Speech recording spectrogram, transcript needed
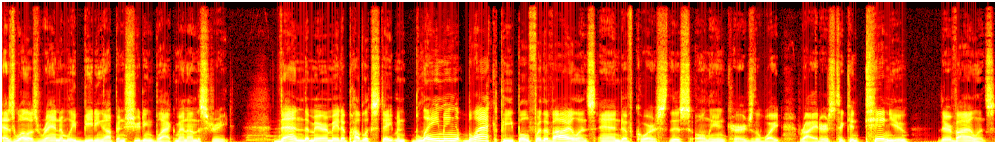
as well as randomly beating up and shooting black men on the street. Then the mayor made a public statement blaming black people for the violence, and of course, this only encouraged the white rioters to continue their violence.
